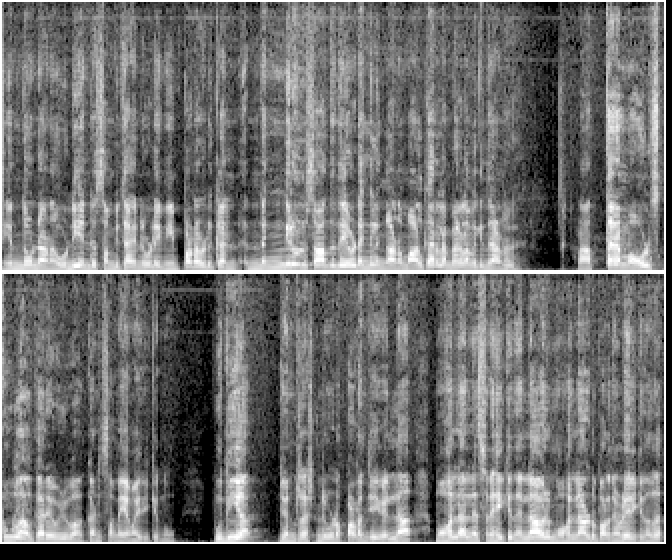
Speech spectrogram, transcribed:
എന്തുകൊണ്ടാണ് ഒടിയന്റെ സംവിധായകന്റെ കൂടെ ഇനിയും പടം എടുക്കാൻ എന്തെങ്കിലും ഒരു സാധ്യത എവിടെയെങ്കിലും കാണുമ്പോൾ ആൾക്കാരെല്ലാം ബഹളം വെക്കുന്നതാണ് കാരണം അത്തരം ഓൾഡ് സ്കൂൾ ആൾക്കാരെ ഒഴിവാക്കാൻ സമയമായിരിക്കുന്നു. പുതിയ ജനറേഷന്റെ കൂടെ പടം ചെയ്യും. എല്ലാ മോഹൻലാലിനെ സ്നേഹിക്കുന്ന എല്ലാവരും മോഹൻലാലിനോട് പറഞ്ഞുകൊണ്ടിരിക്കുന്നത്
